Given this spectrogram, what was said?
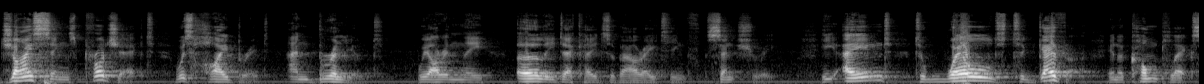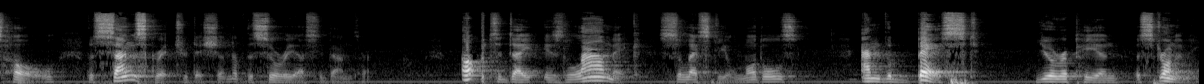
Jai Singh's project was hybrid and brilliant. We are in the early decades of our 18th century. He aimed to weld together in a complex whole the Sanskrit tradition of the Surya Siddhanta, up to date Islamic celestial models, and the best European astronomy.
